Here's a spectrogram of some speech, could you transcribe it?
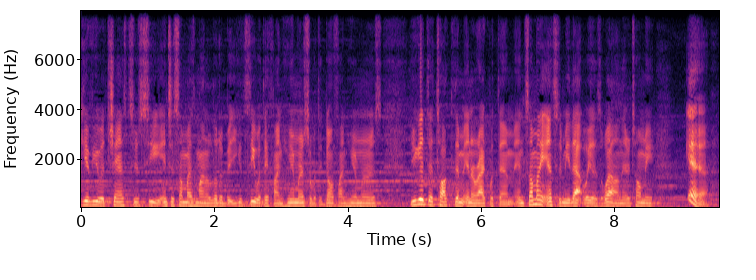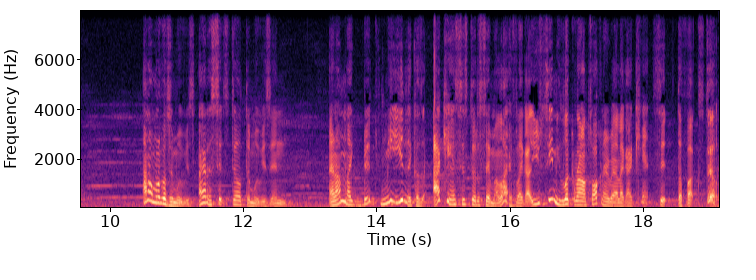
give you a chance to see into somebody's mind a little bit. You can see what they find humorous or what they don't find humorous. You get to talk to them, interact with them. And somebody answered me that way as well. And they told me, yeah, I don't want to go to the movies. I gotta sit still at the movies, and and I'm like, bitch, me either, because I can't sit still to save my life. Like you see me look around talking to everybody, like I can't sit the fuck still.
